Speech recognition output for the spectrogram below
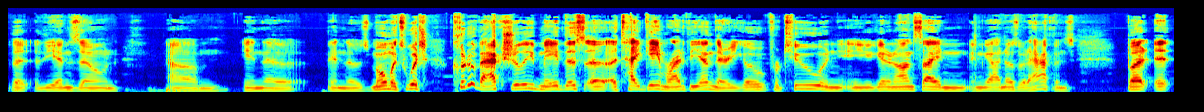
the the end zone um, in the in those moments, which could have actually made this a, a tight game right at the end. There, you go for two, and you get an onside, and, and God knows what happens. But it,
